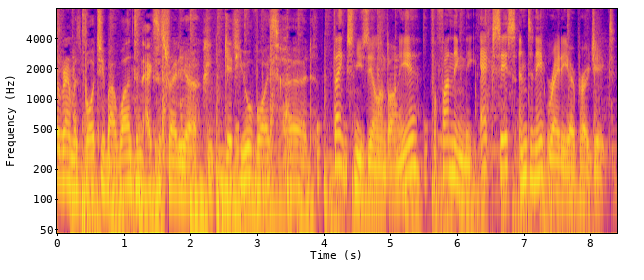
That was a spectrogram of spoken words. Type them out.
program is brought to you by Wellington Access Radio. Get your voice heard. Thanks, New Zealand On Air, for funding the Access Internet Radio Project.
